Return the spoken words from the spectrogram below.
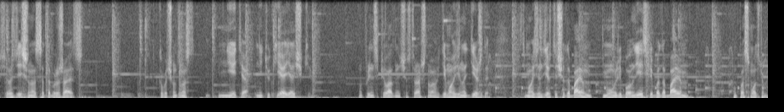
Все здесь у нас отображается. Только почему-то у нас не эти, не тюки, а ящики. Ну, в принципе, ладно, ничего страшного. Где магазин одежды? Кстати, магазин одежды еще добавим. Ну, либо он есть, либо добавим. Ну, посмотрим.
